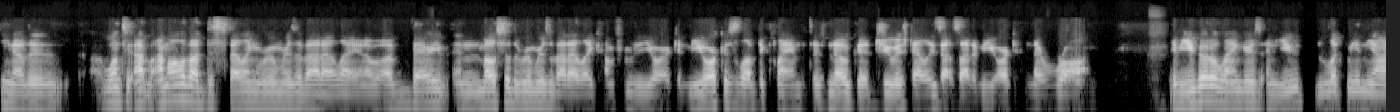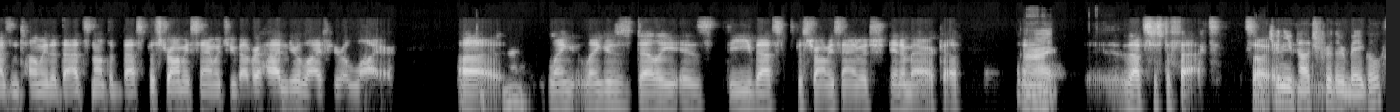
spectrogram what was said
you know, the once I'm, I'm all about dispelling rumors about LA, and a, a very and most of the rumors about LA come from New York, and New Yorkers love to claim that there's no good Jewish delis outside of New York, and they're wrong. If you go to Langer's and you look me in the eyes and tell me that that's not the best pastrami sandwich you've ever had in your life, you're a liar. Uh, Lang- Langer's Deli is the best pastrami sandwich in America. All and right. That's just a fact. So Can you vouch for their bagels?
